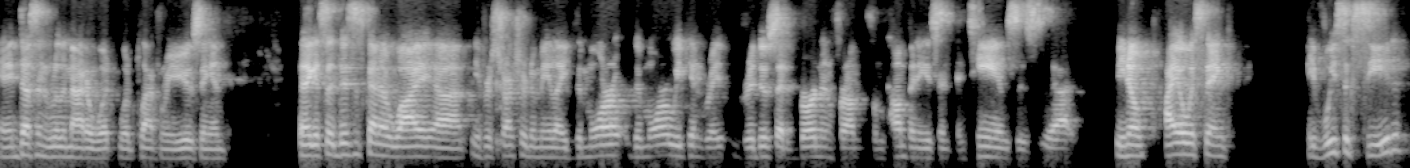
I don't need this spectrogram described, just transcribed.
and it doesn't really matter what what platform you're using. And like I said, this is kind of why uh, infrastructure to me, like the more the more we can re- reduce that burden from from companies and, and teams is, uh, you know, I always think if we succeed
